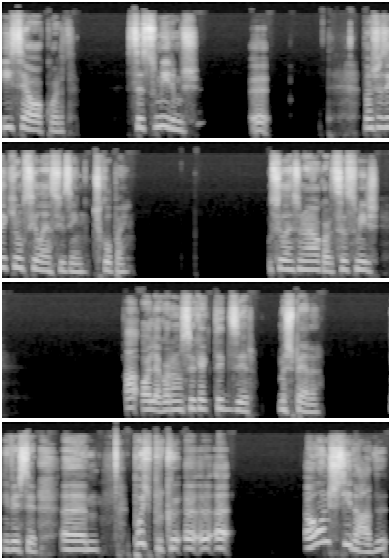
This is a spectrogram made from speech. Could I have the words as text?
Isso é awkward. Se assumirmos. ah, vamos fazer aqui um silênciozinho, desculpem. O silêncio não é awkward. Se assumires. Ah, olha, agora não sei o que é que tenho de dizer, mas espera. Em vez de ser. pois, porque a honestidade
